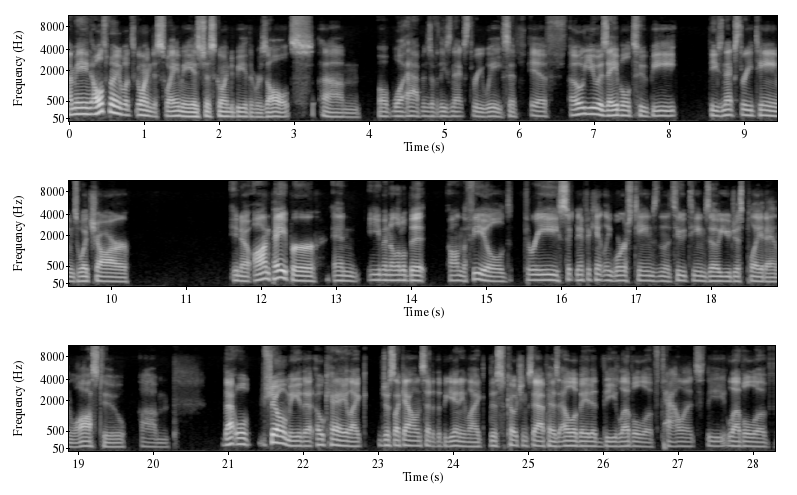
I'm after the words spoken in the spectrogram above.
I mean, ultimately, what's going to sway me is just going to be the results. Um, well, what happens over these next three weeks? If if OU is able to beat these next three teams, which are, you know, on paper and even a little bit on the field, three significantly worse teams than the two teams OU just played and lost to. Um, that will show me that okay, like just like Alan said at the beginning, like this coaching staff has elevated the level of talent, the level of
